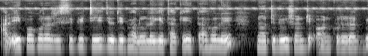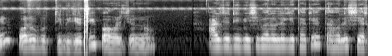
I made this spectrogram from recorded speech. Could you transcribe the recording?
আর এই পকোড়ার রেসিপিটি যদি ভালো লেগে থাকে, তাহলে নোটিফিকেশনটি অন করে রাখবেন পরবর্তী ভিডিওটি পাওয়ার জন্য। আর যদি বেশি ভালো লেগে থাকে, তাহলে শেয়ার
